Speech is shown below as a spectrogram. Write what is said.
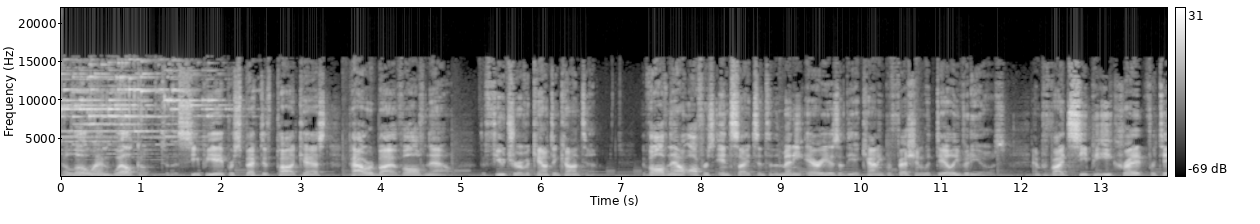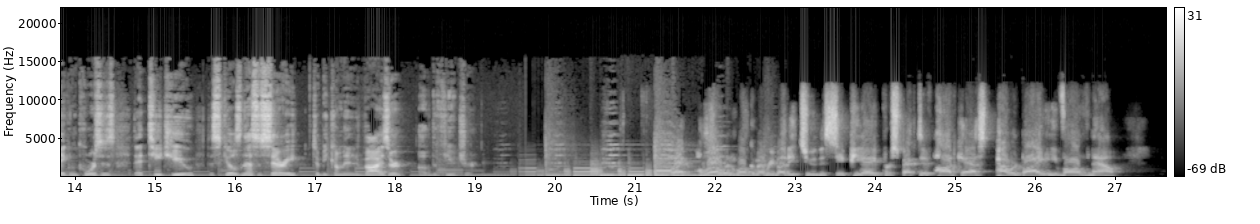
Hello and welcome to the CPA Perspective Podcast powered by Evolve Now, the future of accounting content. Evolve Now offers insights into the many areas of the accounting profession with daily videos and provides CPE credit for taking courses that teach you the skills necessary to become an advisor of the future. All right. Hello and welcome everybody to the CPA Perspective Podcast powered by Evolve Now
